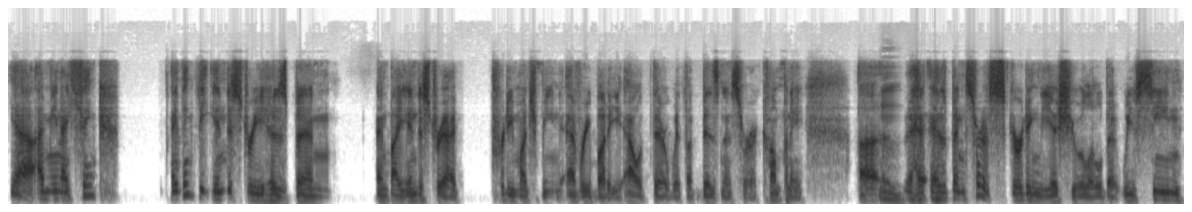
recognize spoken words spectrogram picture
Yeah, I mean, I think I think the industry has been, and by industry I pretty much mean everybody out there with a business or a company, uh, mm. has been sort of skirting the issue a little bit. We've seen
